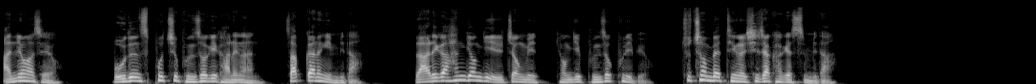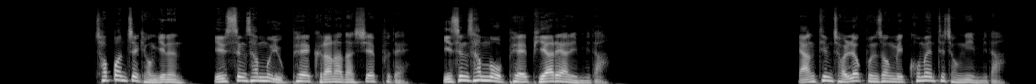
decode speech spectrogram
안녕하세요. 모든 스포츠 분석이 가능한 쌉가능입니다. 라리가 한 경기 일정 및 경기 분석 프리뷰, 추천 배팅을 시작하겠습니다. 첫 번째 경기는 1승 3무 6패의 그라나다 CF 대 2승 3무 5패의 비아레알입니다. 양팀 전력 분석 및 코멘트 정리입니다.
